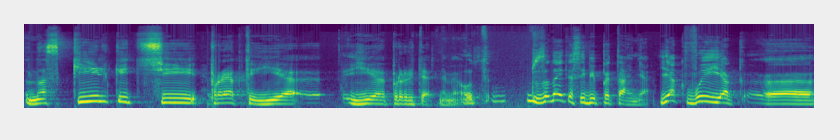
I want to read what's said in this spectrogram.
Наскільки ці проекти є є пріоритетними. От задайте собі питання, як ви, як е,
